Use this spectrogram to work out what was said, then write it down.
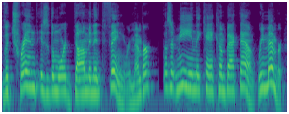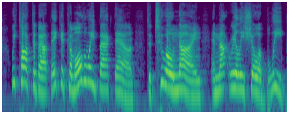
The trend is the more dominant thing, remember? doesn't mean they can't come back down. Remember, we talked about they could come all the way back down to 209 and not really show a bleep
